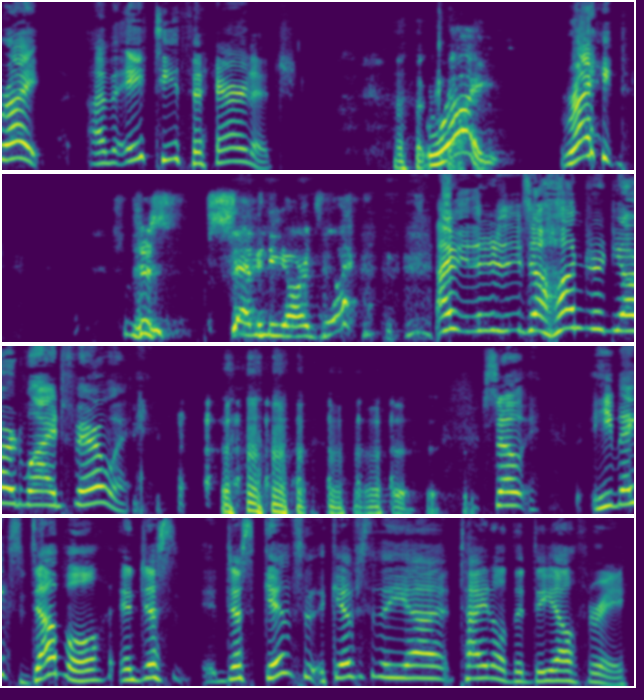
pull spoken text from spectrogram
right on the 18th at Heritage. Right. Right. There's 70 yards left. I mean, there's, it's a hundred yard wide fairway. So he makes double and just just gives gives the uh, title the DL three.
